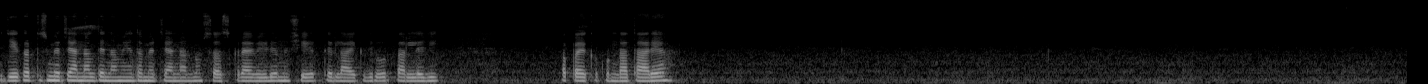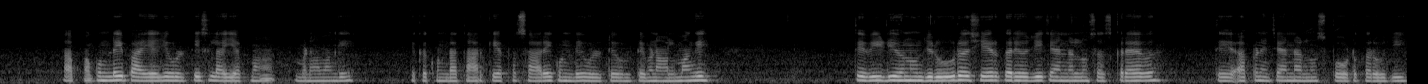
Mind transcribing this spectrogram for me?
ਤੇ ਜੇਕਰ ਤੁਸੀਂ ਮੇਰੇ ਚੈਨਲ ਤੇ ਨਵੇਂ ਹੋ ਤਾਂ ਮੇਰੇ ਚੈਨਲ ਨੂੰ ਸਬਸਕ੍ਰਾਈਬ ਵੀਡੀਓ ਨੂੰ ਸ਼ੇਅਰ ਤੇ ਲਾਈਕ ਜ਼ਰੂਰ ਕਰ ਲਿਓ ਜੀ। ਆਪਾਂ ਇੱਕ ਕੁੰਡਾ ਤਾਰਿਆ। ਆਪਾਂ ਕੁੰਡੇ ਹੀ ਪਾਏ ਆ ਜੀ, ਉਲਟੀ ਸਲਾਈ ਆਪਾਂ ਬਣਾਵਾਂਗੇ। ਇੱਕ ਕੁੰਡਾ ਤਾਰ ਕੇ ਆਪਾਂ ਸਾਰੇ ਕੁੰਡੇ ਉਲਟੇ ਉਲਟੇ ਬਣਾ ਲਵਾਂਗੇ। ਤੇ ਵੀਡੀਓ ਨੂੰ ਜ਼ਰੂਰ ਸ਼ੇਅਰ ਕਰਿਓ ਜੀ, ਚੈਨਲ ਨੂੰ ਸਬਸਕ੍ਰਾਈਬ ਅਤੇ ਆਪਣੇ ਚੈਨਲ ਨੂੰ ਸਪੋਰਟ ਕਰੋ ਜੀ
